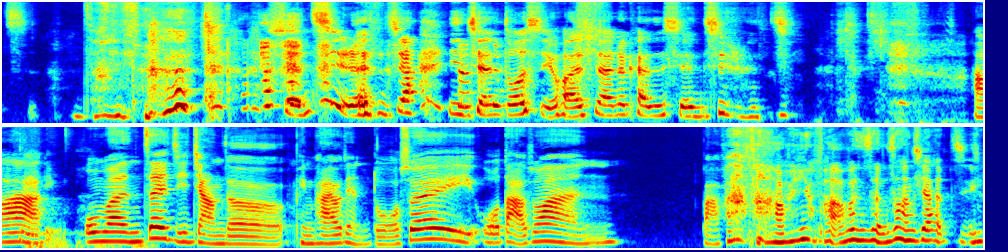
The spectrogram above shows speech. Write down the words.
子，真的。嫌弃人家以前多喜欢，现在就开始嫌弃人家。好啦我们这一集讲的品牌有点多，所以我打算把它 把又把它分成上下集。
